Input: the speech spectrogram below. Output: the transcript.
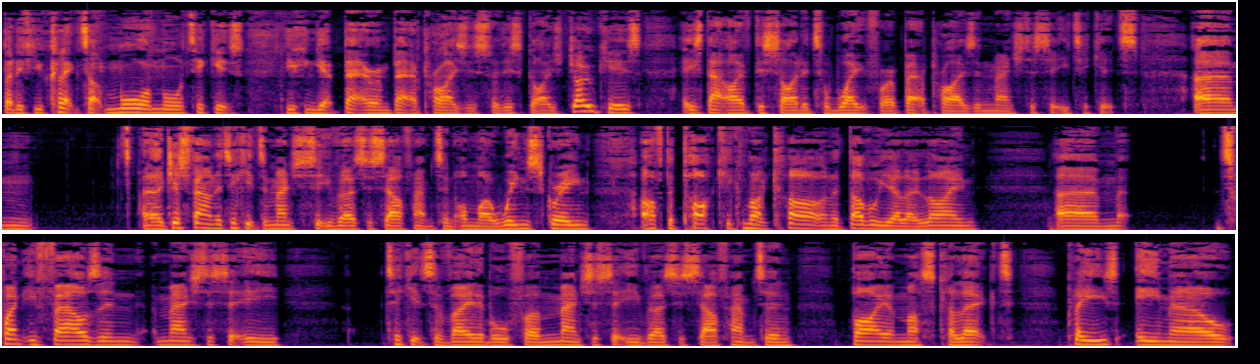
but if you collect up more and more tickets, you can get better and better prizes. So this guy's joke is is that I've decided to wait for a better prize in Manchester City tickets. Um, I just found a ticket to Manchester City versus Southampton on my windscreen after parking my car on a double yellow line. Um, 20,000 Manchester City tickets available for Manchester City versus Southampton. Buy and must collect please email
